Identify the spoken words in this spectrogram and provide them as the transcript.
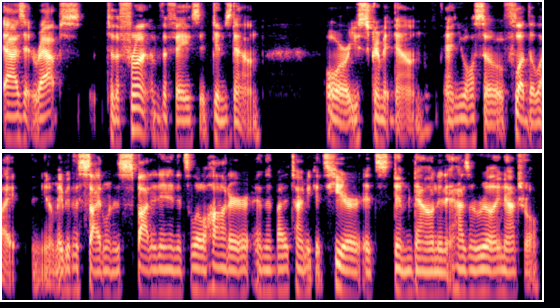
as it wraps to the front of the face, it dims down or you scrim it down and you also flood the light. You know, maybe the side one is spotted in, it's a little hotter, and then by the time it gets here, it's dimmed down and it has a really natural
